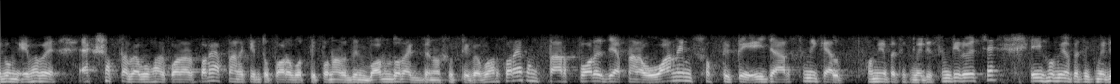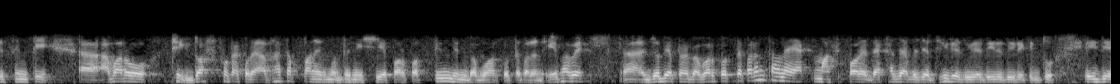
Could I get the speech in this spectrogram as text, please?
এবং এভাবে এক সপ্তাহ ব্যবহার করার পরে আপনারা কিন্তু পরবর্তী পনেরো দিন বন্ধ রাখবেন ওষুধটি ব্যবহার করা এবং তারপরে যে আপনারা ওয়ান এম শক্তিতে এই যে আর্সেনিক অ্যালব হোমিওপ্যাথিক মেডিসিনটি রয়েছে, এই হোমিওপ্যাথিক মেডিসিনটি আবারও ঠিক দশ ফোঁটা করে আধা কাপ পানির মধ্যে মিশিয়ে পরপর তিন দিন ব্যবহার করতে পারেন। এভাবে যদি আপনারা ব্যবহার করতে পারেন, তাহলে এক মাস পরে দেখা যাবে যে ধীরে ধীরে ধীরে ধীরে কিন্তু এই যে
